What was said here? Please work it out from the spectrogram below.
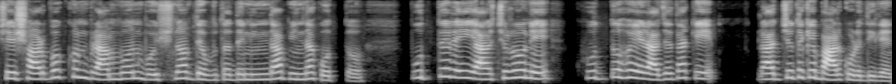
সে সর্বক্ষণ ব্রাহ্মণ, বৈষ্ণব দেবতাদের নিন্দা, বিন্দা করত। পুত্রের এই আচরণে ক্ষুব্ধ হয়ে রাজা তাকে রাজ্য থেকে বার করে দিলেন।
